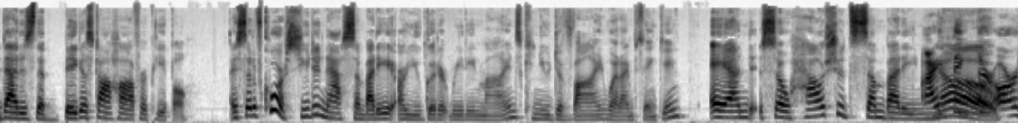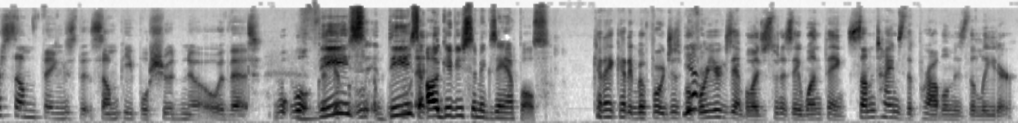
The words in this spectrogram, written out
That is the biggest aha for people. I said, of course, you didn't ask somebody, are you good at reading minds? Can you divine what I'm thinking? And so, how should somebody know? I think there are some things that some people should know that Well, these. These, I'll give you some examples. Can I get it before just before your example? I just want to say one thing. Sometimes the problem is the leader.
